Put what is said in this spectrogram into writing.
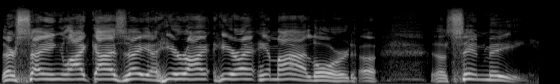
They're saying, like Isaiah, Here, I, here I, am I, Lord. Uh, uh, send me.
